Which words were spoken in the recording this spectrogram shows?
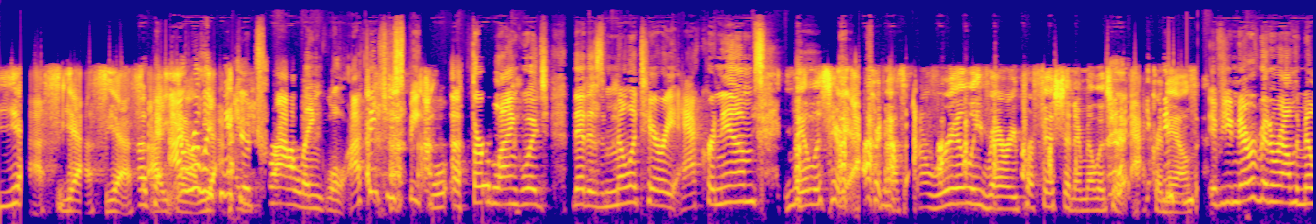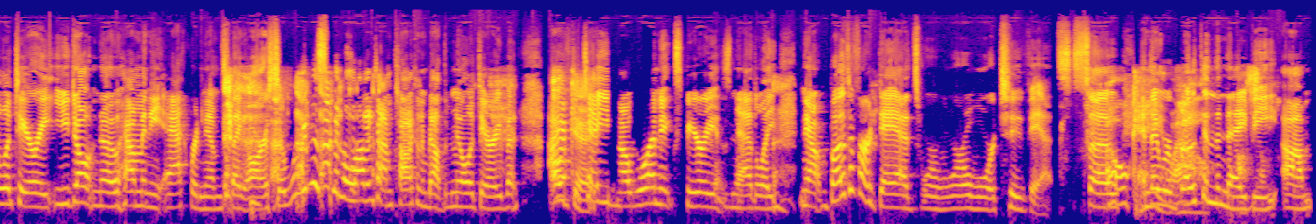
Yes, yes, yes. Okay, I, I really yeah, think I, you're trilingual. I think you speak a third language that is military acronyms. Military acronyms. I'm really very proficient in military acronyms. If you've never been around the military, you don't know how many acronyms they are. So we're going to spend a lot of time talking about the military. But I have to tell you my one experience, Natalie. Now, both of our dads were World War II vets, so okay, and they were wow. both in the Navy. Awesome. Um,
